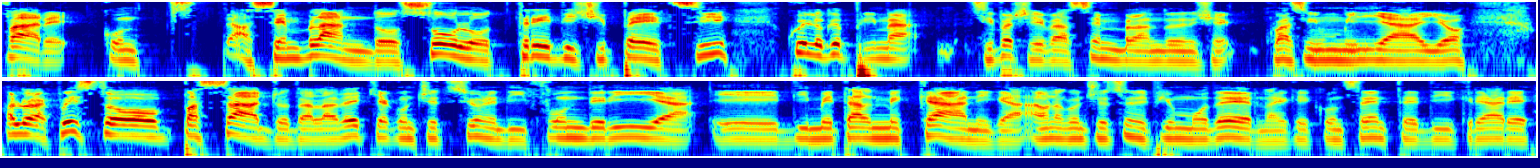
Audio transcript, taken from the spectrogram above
fare con, assemblando solo 13 pezzi quello che prima si faceva assemblando quasi un migliaio. Allora, questo passaggio dalla vecchia concezione di fonderia e di metalmeccanica a una concezione più moderna che consente di creare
